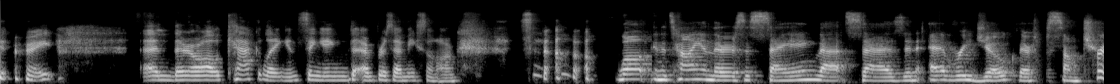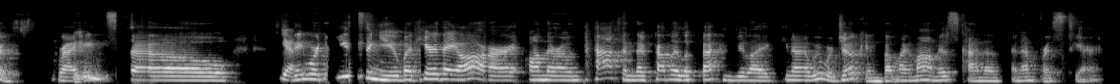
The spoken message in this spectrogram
right and they're all cackling and singing the empress emmy song so. well in italian there's a saying that says in every joke there's some truth right mm-hmm. so yeah. they were teasing you, but here they are on their own path. And they probably look back and be like, you know, we were joking, but my mom is kind of an empress here.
